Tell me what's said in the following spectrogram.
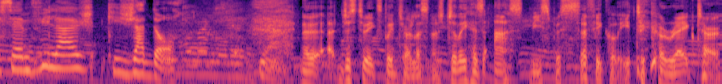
c'est un village que j'adore. Now, uh, just to explain to our listeners, Julie has asked me specifically to correct her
